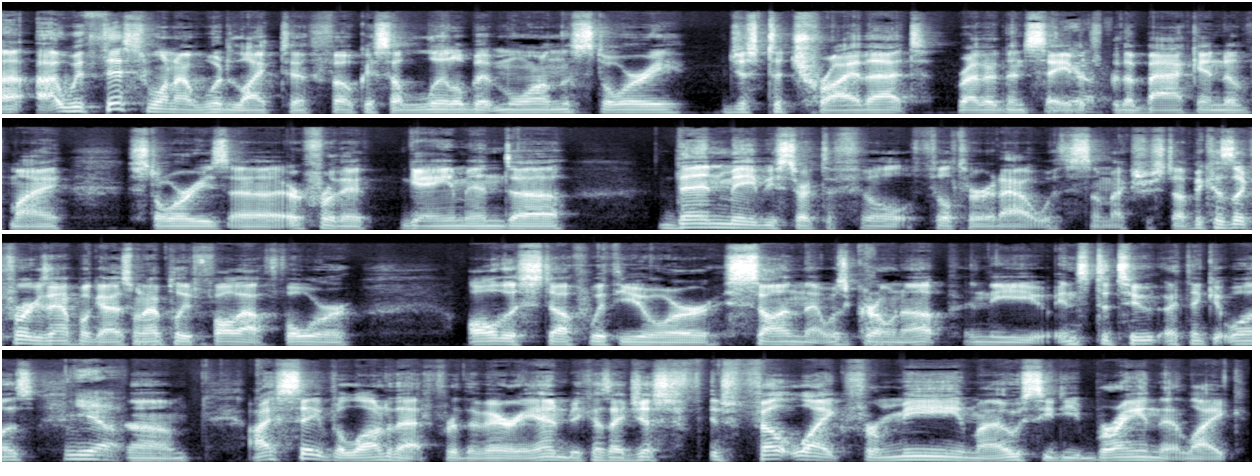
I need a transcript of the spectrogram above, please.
uh, with this one, I would like to focus a little bit more on the story, just to try that rather than save Yeah. it for the back end of my stories uh, or for the game, and uh, then maybe start to fil- filter it out with some extra stuff. Because, like for example, guys, when I played Fallout Four, all this stuff with your son that was grown up in the institute, I think it was. yeah. Um, I saved a lot of that for the very end because I just it felt like for me and my OCD brain that like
